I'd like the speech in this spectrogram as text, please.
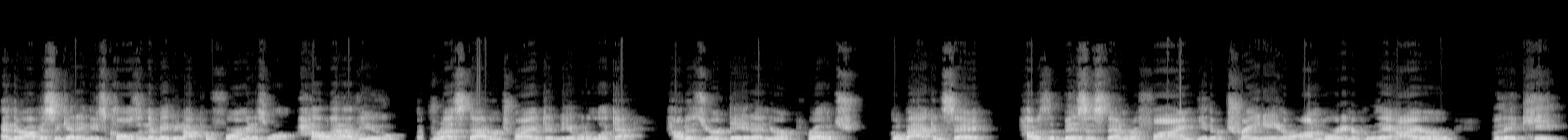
and they're obviously getting these calls and they're maybe not performing as well. How have you addressed that or tried to be able to look at how does your data and your approach go back and say, how does the business then refine either training or onboarding or who they hire or who they keep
